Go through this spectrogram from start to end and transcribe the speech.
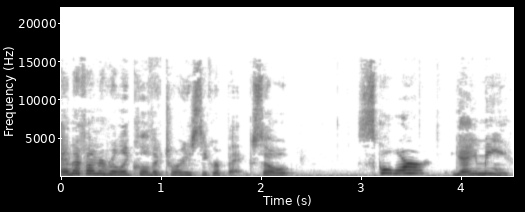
And I found a really cool Victoria's Secret bag. So, score! Yay me!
